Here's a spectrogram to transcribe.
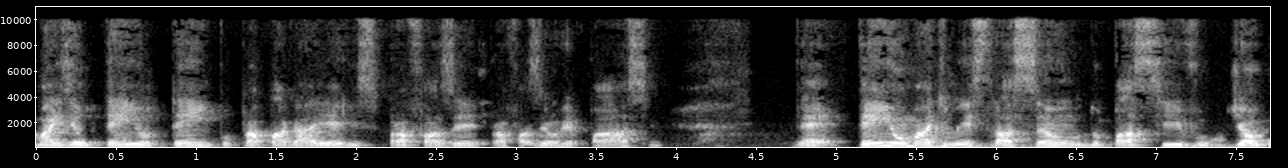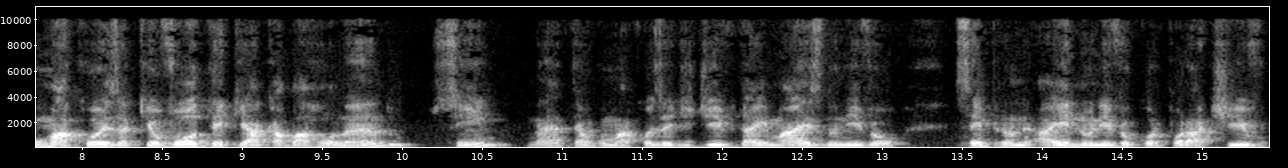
mas eu tenho tempo para pagar eles, para fazer, fazer o repasse é, tem uma administração do passivo de alguma coisa que eu vou ter que acabar rolando, sim, né? Tem alguma coisa de dívida aí mais no nível, sempre aí no nível corporativo,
